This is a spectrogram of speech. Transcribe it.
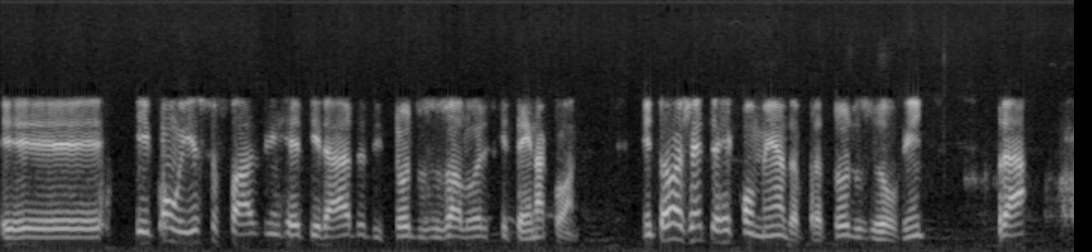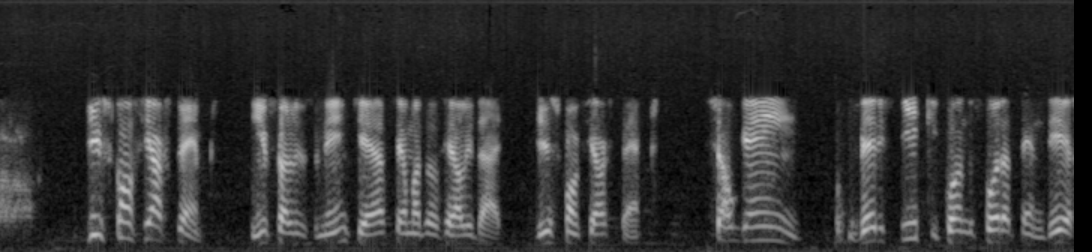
e, e com isso fazem retirada de todos os valores que tem na conta. Então a gente recomenda para todos os ouvintes para desconfiar sempre. Infelizmente essa é uma das realidades. Desconfiar sempre. Se alguém verifique quando for atender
